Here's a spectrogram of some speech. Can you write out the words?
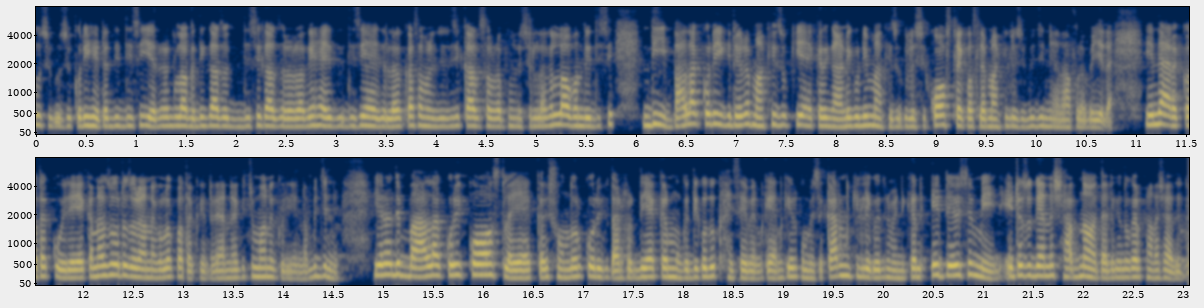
কুচি কুচি করি হেটা দিয়ে দিছি এর লগে দিয়ে গাজর দিয়ে দিছি গাজরের লগে হেজ দিয়ে দিছি হেজের লগে কাঁচামরিচ দিয়ে দিছি কাঁচা মরিচের লগে লবণ দিয়ে দিছি দি, বালা করে ইগরে মাখি জুকি একের গাঁড়ি গুড়ি মাখি জুকি লইছি, কসলে কসলে মাখি লইছি বুঝিনি আর আফরা বেজেরা এনে আরেক কথা কইরে, এখানে জোরে জোরে আনাগুলো কথা কেটে আনার কিছু মনে করি না বুঝিনি এরা দিয়ে বালা করি কসলাই একের সুন্দর করি তারপর দিয়ে একের মুখে দিয়ে কত খাইছাইবেন কেন? কীরকম হয়েছে কারণ কি লেগে দিবেন কারণ এটা হচ্ছে মেইন এটা যদি আনে স্বাদ না হয় তাহলে কিন্তু খানা স্বাদ দিত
